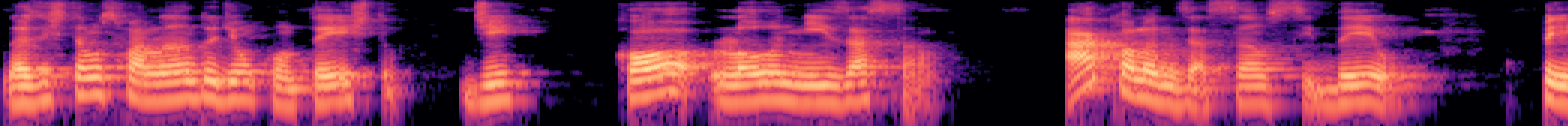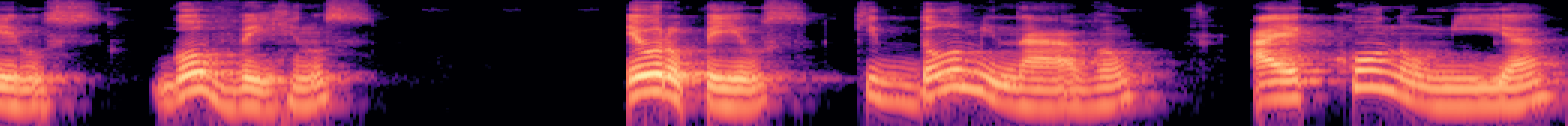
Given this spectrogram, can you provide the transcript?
nós estamos falando de um contexto de colonização. A colonização se deu pelos governos europeus que dominavam a economia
